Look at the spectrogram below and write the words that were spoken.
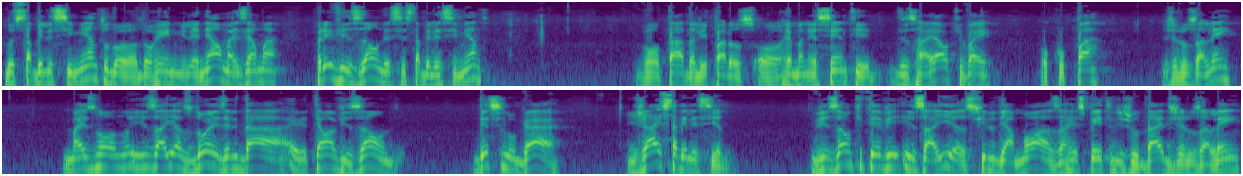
do estabelecimento do, do reino milenial, mas é uma previsão desse estabelecimento, voltado ali para os, o remanescente de Israel, que vai ocupar Jerusalém. Mas no, no Isaías 2 ele, dá, ele tem uma visão desse lugar já estabelecido. Visão que teve Isaías, filho de Amós, a respeito de Judá e de Jerusalém.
